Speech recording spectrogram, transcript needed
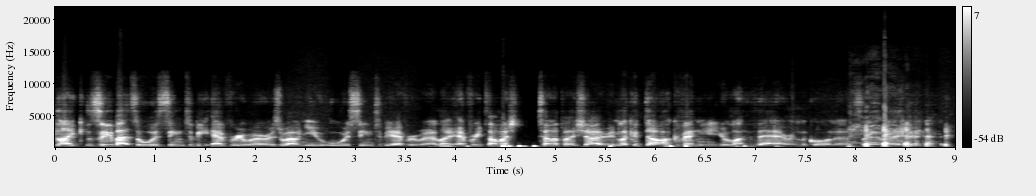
like Zubats always seem to be everywhere as well, and you always seem to be everywhere. Like every time I sh- turn up at a show in like a dark venue, you're like there in the corner. So like,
